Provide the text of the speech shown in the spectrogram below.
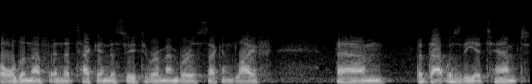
old enough in the tech industry to remember Second Life. Um, but that was the attempt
